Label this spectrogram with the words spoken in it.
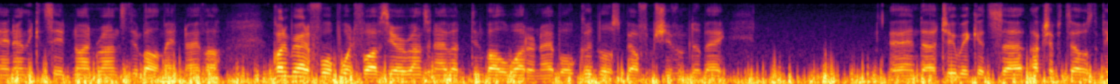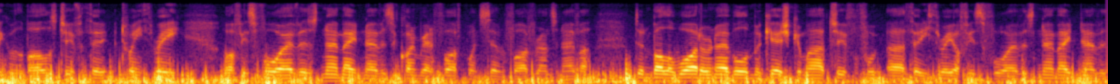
and only conceded nine runs. Didn't bowl a made an over. Economy rate of 4.50 runs and over. Didn't bowl a wide or no ball. Good little spell from Shivam Dube. And uh, two wickets. Uh, Akshay Patel was the pick of the bowlers. Two for 30, 23 off his four overs. No maiden overs. Economy rate of 5.75 runs and over. Didn't bowl a wide or no ball. Mukesh Kumar two for uh, 33 off his four overs. No maiden overs.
